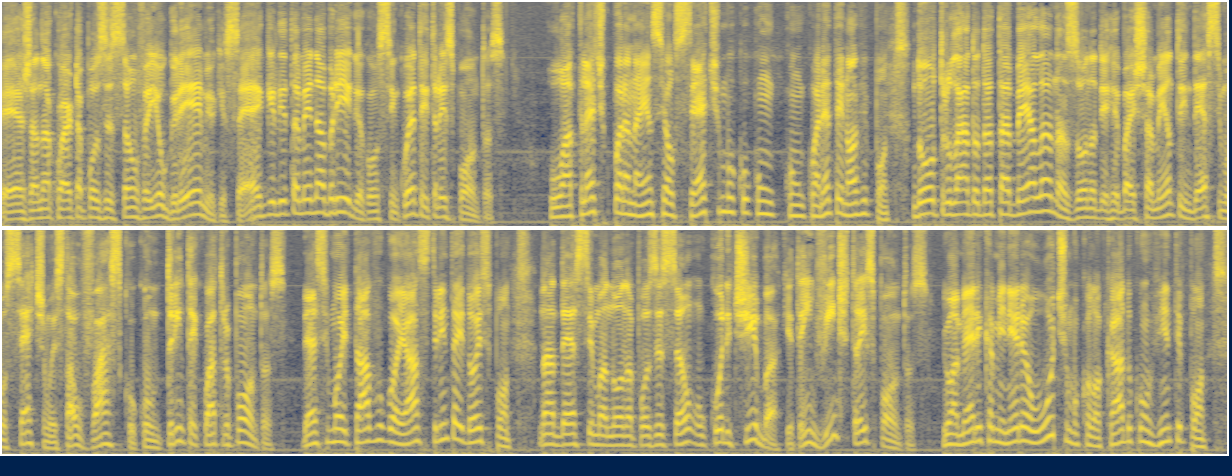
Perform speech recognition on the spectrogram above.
É, já na quarta posição veio o Grêmio, que segue ele também na briga, com 53 pontos. O Atlético Paranaense é o sétimo com, com 49 pontos. Do outro lado da tabela, na zona de rebaixamento, em 17 está o Vasco com 34 pontos. 18 Goiás, 32 pontos. Na 19 posição, o Curitiba, que tem 23 pontos. E o América Mineiro é o último colocado com 20 pontos.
